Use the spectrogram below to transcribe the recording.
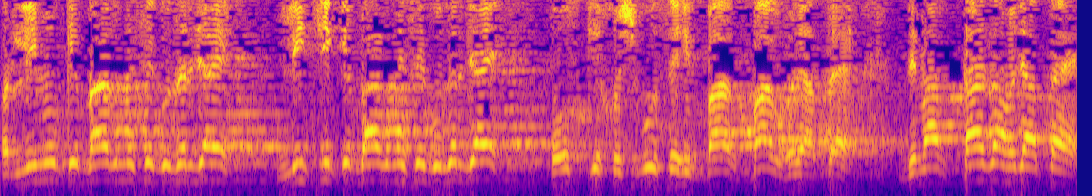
اور لیمو کے باغ میں سے گزر جائے، لیچی کے باغ میں سے گزر جائے، تو اس کی خوشبو سے ہی باغ باغ ہو جاتا ہے، دماغ تازہ ہو جاتا ہے۔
